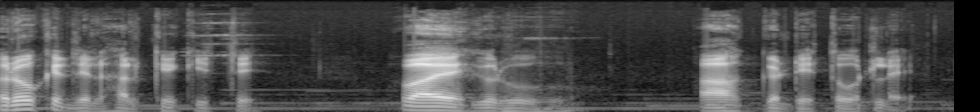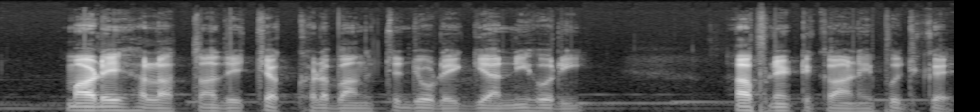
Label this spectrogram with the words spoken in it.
ਰੋ ਕੇ ਦਿਲ ਹਲਕੇ ਕੀਤੇ। ਵਾਹਿਗੁਰੂ, ਆਹ ਗੱਡੇ ਤੋੜ ਲਏ ਮਾੜੇ ਹਾਲਾਤਾਂ ਦੇ ਝੱਖੜ ਵਾਂਗ ਝੰਜੋੜੇ ਗਿਆਨੀ ਹੋਰੀ ਆਪਣੇ ਟਿਕਾਣੇ ਪੁੱਜ ਗਏ।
